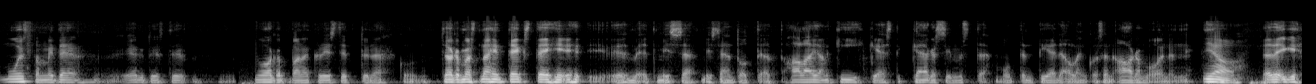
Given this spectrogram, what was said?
muistan, miten erityisesti nuorempana kristittynä, kun törmäsi näihin teksteihin, että missä, missä hän toteaa, että halajan kiihkeästi kärsimystä, mutta en tiedä, olenko sen arvoinen. Niin Joo. Jotenkin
